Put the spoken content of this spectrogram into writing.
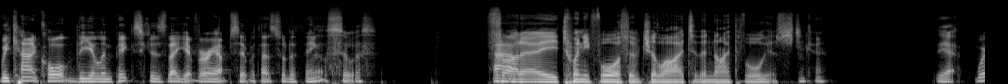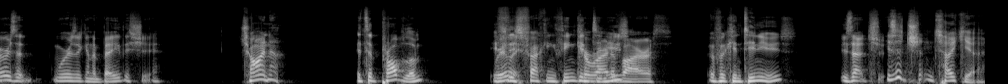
We can't call it the Olympics because they get very upset with that sort of thing. They'll sue us. Um, Friday, 24th of July to the 9th of August. Okay. Yeah, Where is it? Where is it going to be this year? China. It's a problem if Really? this fucking thing continues. Coronavirus. If it continues, Is that ch- Is it Ch- Tokyo?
